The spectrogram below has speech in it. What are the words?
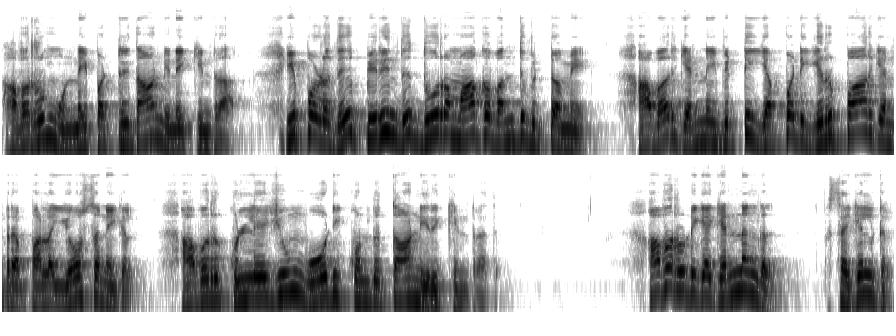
அவரும் உன்னை பற்றி தான் நினைக்கின்றார். இப்பொழுது பிரிந்து தூரமாக வந்து விட்டோமே அவர் என்னை விட்டு எப்படி இருப்பார் என்ற பல யோசனைகள் அவருக்குள்ளேயும் ஓடிக்கொண்டு தான் இருக்கின்றது. அவருடைய எண்ணங்கள் செயல்கள்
